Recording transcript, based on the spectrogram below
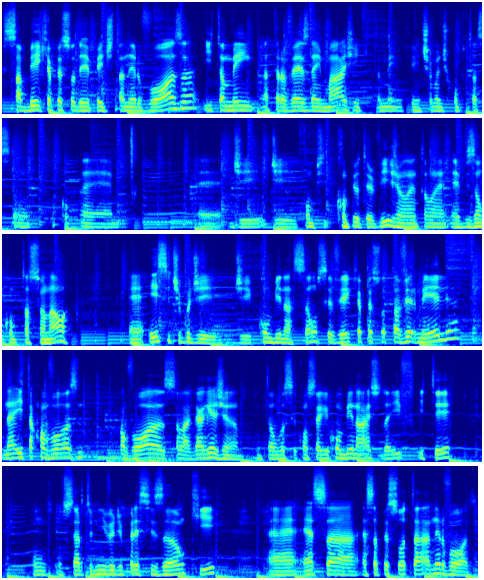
saber que a pessoa de repente está nervosa e também através da imagem, que também que a gente chama de computação é, é, de, de, computer vision, né? então é, é, visão computacional. É, esse tipo de, de combinação, você vê que a pessoa está vermelha né, e está com a voz, com a voz, sei lá, gaguejando. Então você consegue combinar isso daí e ter um, um certo nível de precisão que é, essa, essa pessoa tá nervosa,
